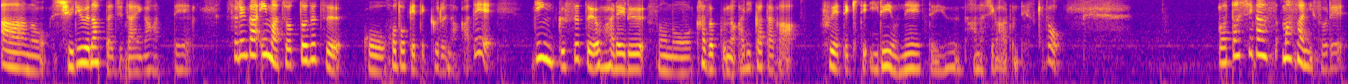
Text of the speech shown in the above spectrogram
あの主流だった時代があってそれが今ちょっとずつこうほどけてくる中でディンクスと呼ばれるその家族の在り方が増えてきているよねという話があるんですけど私がまさにそれ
